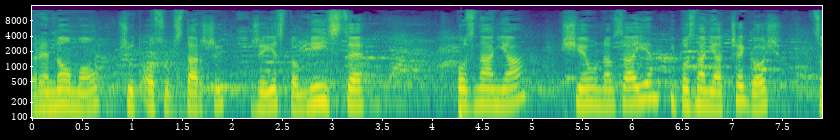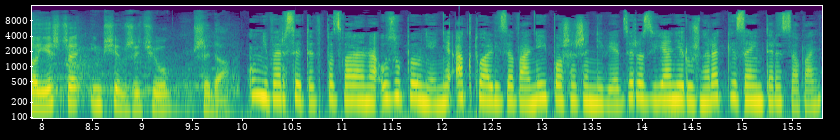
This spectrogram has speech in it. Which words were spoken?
renomą wśród osób starszych, że jest to miejsce poznania się nawzajem i poznania czegoś, co jeszcze im się w życiu przyda. Uniwersytet pozwala na uzupełnienie, aktualizowanie i poszerzenie wiedzy, rozwijanie różnorakich zainteresowań.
